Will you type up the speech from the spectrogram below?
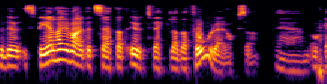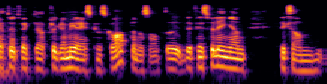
Det, spel har ju varit ett sätt att utveckla datorer också. Ehm, och att utveckla programmeringskunskapen och sånt. Och det finns väl ingen liksom,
